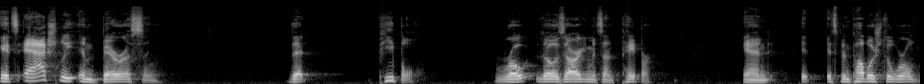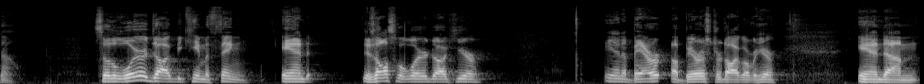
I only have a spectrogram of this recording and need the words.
It's actually embarrassing that people wrote those arguments on paper. And it, has been published to the world now. So the lawyer dog became a thing. And there's also a lawyer dog here and a, bar, a barrister dog over here. And um,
